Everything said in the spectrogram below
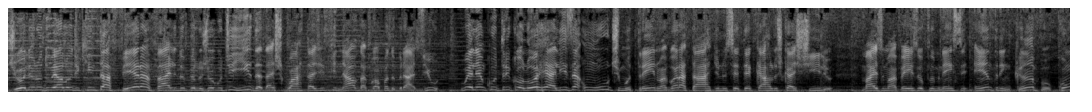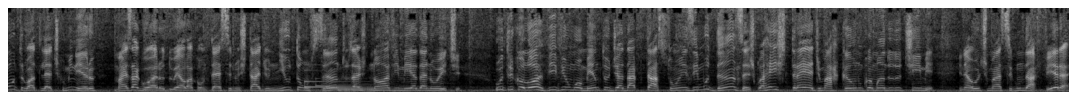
De olho no duelo de quinta-feira, válido pelo jogo de ida das quartas de final da Copa do Brasil, o elenco tricolor realiza um último treino agora à tarde no CT Carlos Castilho. Mais uma vez, o Fluminense entra em campo contra o Atlético Mineiro, mas agora o duelo acontece no estádio Newton Santos às nove e meia da noite. O tricolor vive um momento de adaptações e mudanças com a reestreia de Marcão no comando do time. E na última segunda-feira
